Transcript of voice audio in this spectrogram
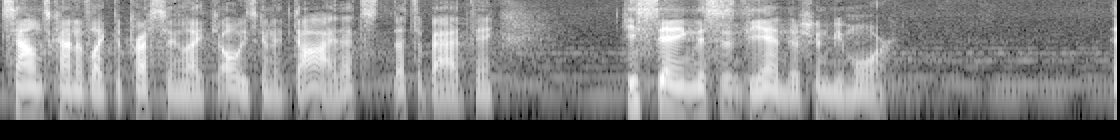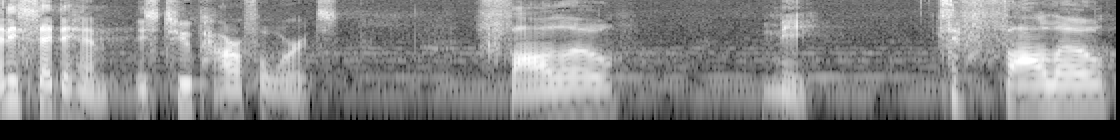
sounds kind of like depressing, like, oh, he's going to die. That's, that's a bad thing. He's saying this isn't the end, there's going to be more. Then he said to him these two powerful words Follow me. He said, Follow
